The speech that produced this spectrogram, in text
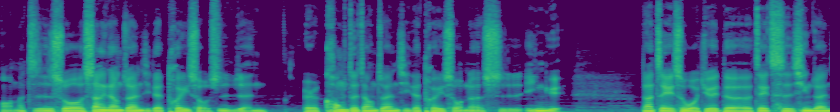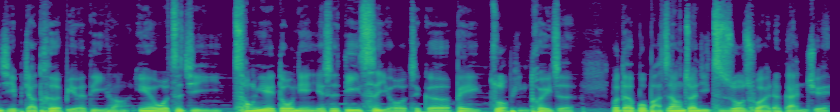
哦。那只是说上一张专辑的推手是人，而《空》这张专辑的推手呢是音乐。那这也是我觉得这次新专辑比较特别的地方，因为我自己从业多年，也是第一次有这个被作品推着，不得不把这张专辑制作出来的感觉。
